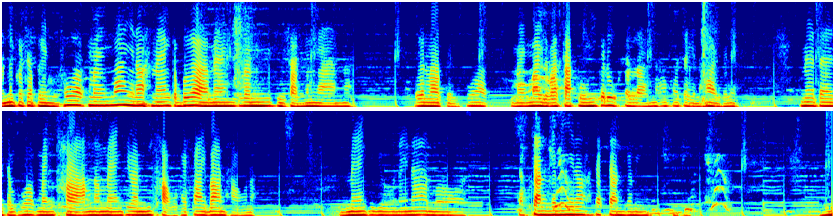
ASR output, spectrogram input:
อกจากนี้ก็จะเป็นพวกแมงไม้เนาะแมงกระเบื้อแมงที่เรามีสีสันงามๆนะเอิ้นว่าเป็นพวกแมงไม้หรือว่าสัตว์มีกระดูกสันหลังนะครับก็จะเห็นห้อยไปเนี่ยแม้แต่จำพวกแมงคามนะแมงที่ว่ามีเขาคล้ๆบ้านเฮาเนาะแมงที่อยู่ในน้ำมอจักจันก็มีเนาะจักจันก็มีมี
